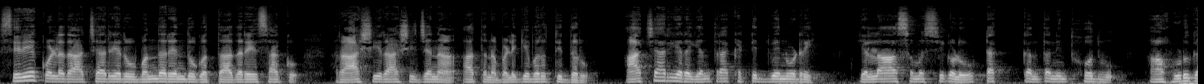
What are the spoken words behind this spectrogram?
ಸಿರೆ ಕೊಳ್ಳದ ಆಚಾರ್ಯರು ಬಂದರೆಂದು ಗೊತ್ತಾದರೆ ಸಾಕು. ರಾಶಿ ರಾಶಿ ಜನ ಆತನ ಬಳಿಗೆ ಬರುತ್ತಿದ್ದರು. ಆಚಾರ್ಯರ ಯಂತ್ರ ಕಟ್ಟಿದ್ವೆ ನೋಡ್ರಿ. ಎಲ್ಲಾ ಸಮಸ್ಯೆಗಳು ಟಕ್ ಅಂತ ನಿಂತು ಹೋದ್ವು ಆ ಹುಡುಗ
